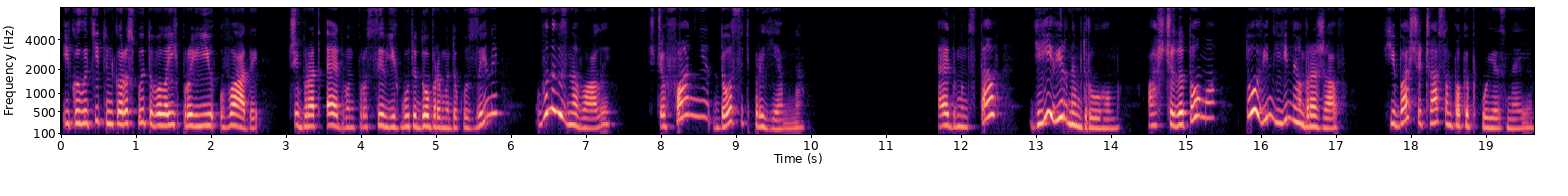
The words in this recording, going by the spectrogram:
І коли тітонька розпитувала їх про її вади, чи брат Едмон просив їх бути добрими до кузини, вони визнавали, що Фанні досить приємна. Едмунд став її вірним другом, а щодо Тома, то він її не ображав, хіба що часом покипкує з неї.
